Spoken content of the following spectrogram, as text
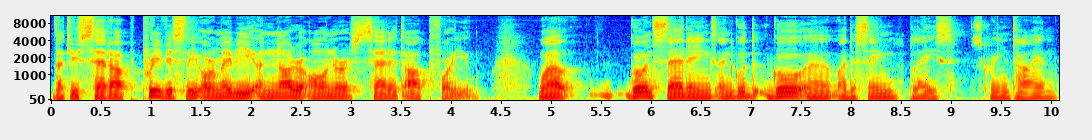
that you set up previously or maybe another owner set it up for you? Well, go in settings and go, go uh, at the same place, screen time.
